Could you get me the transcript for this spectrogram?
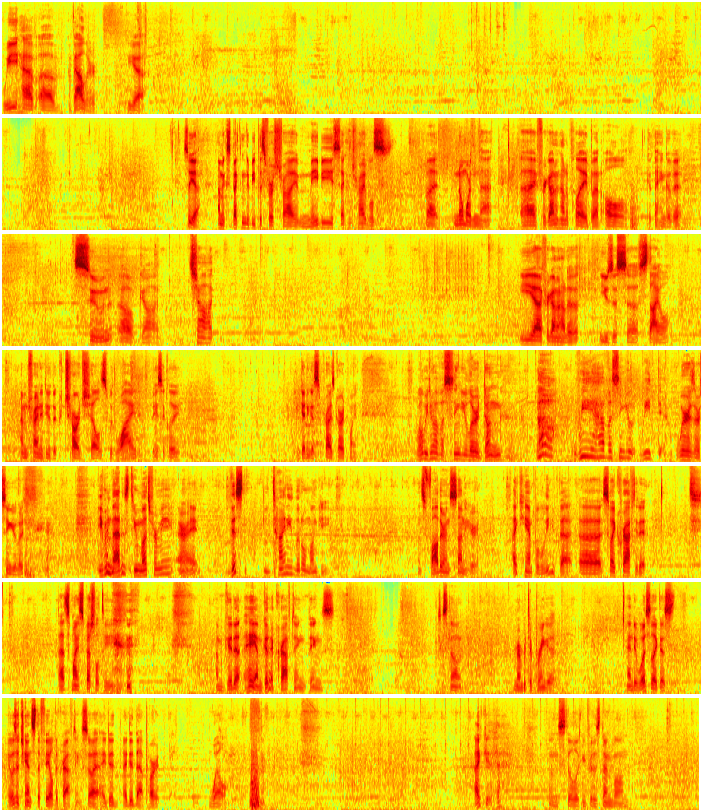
We have uh, Valor. Yeah. So yeah, I'm expecting to beat this first try. Maybe second try, we'll but no more than that. I've forgotten how to play, but I'll get the hang of it. Soon. Oh god. Chalk. Yeah, I've forgotten how to use this uh, style. I'm trying to do the charge shells with wide, basically. And getting a surprise guard point. Well, we do have a singular dung. Oh we have a singular. We. Where is our singular? Even that is too much for me. All right. This tiny little monkey. That's father and son here. I can't believe that. Uh, so I crafted it. That's my specialty. I'm good at. Hey, I'm good at crafting things. Just don't remember to bring it. And it was like a, it was a chance to fail the crafting, so I, I did I did that part well. I get. I'm still looking for this dung bomb.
